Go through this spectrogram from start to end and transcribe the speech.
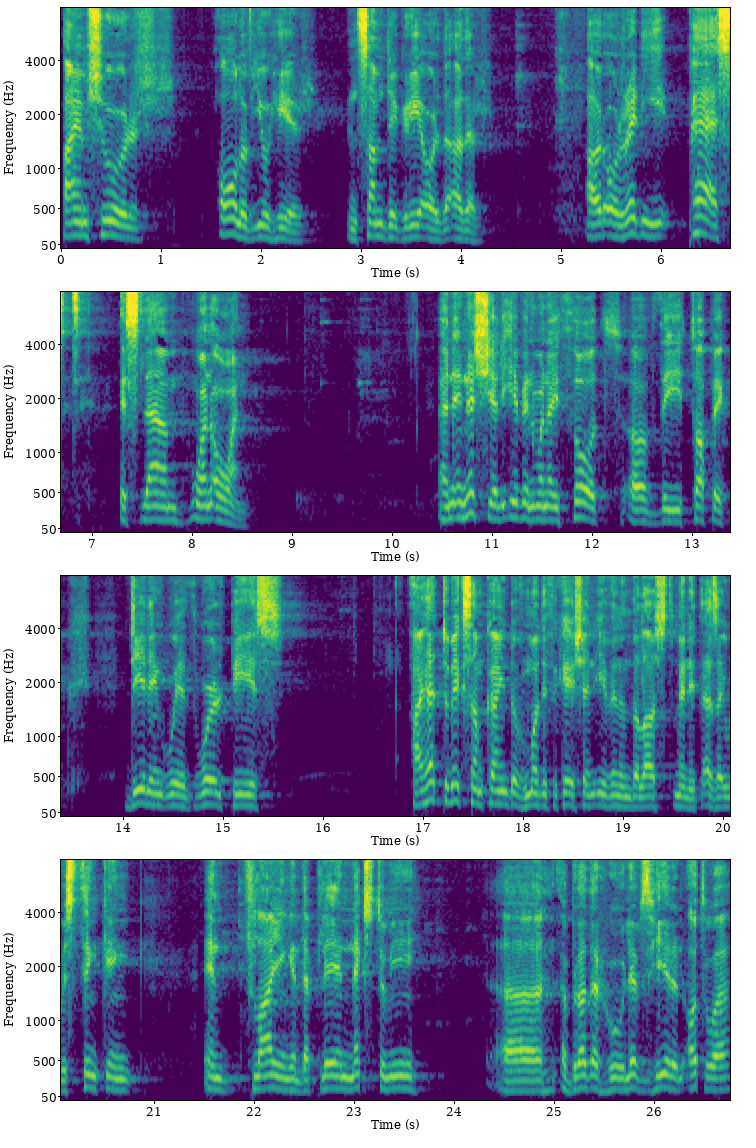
I am sure all of you here, in some degree or the other, are already past Islam 101. And initially, even when I thought of the topic dealing with world peace, I had to make some kind of modification even in the last minute as I was thinking and flying in the plane next to me, uh, a brother who lives here in Ottawa,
